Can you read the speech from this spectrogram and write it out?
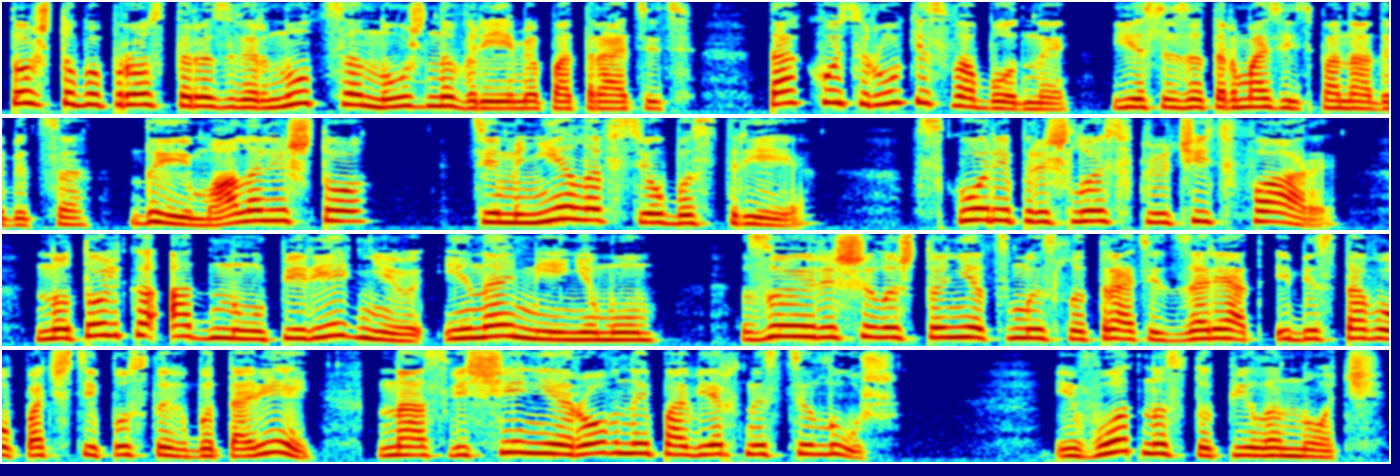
то, чтобы просто развернуться, нужно время потратить. Так хоть руки свободны, если затормозить понадобится, да и мало ли что. Темнело все быстрее. Вскоре пришлось включить фары, но только одну переднюю и на минимум. Зоя решила, что нет смысла тратить заряд и без того почти пустых батарей на освещение ровной поверхности луж. И вот наступила ночь.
